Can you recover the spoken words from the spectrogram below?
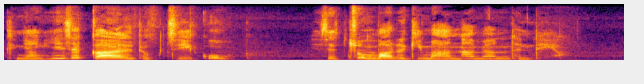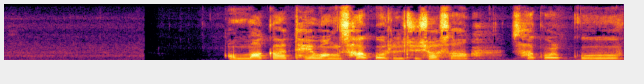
그냥 흰 색깔 벽지이고 이제 좀 마르기만 하면 된대요. 엄마가 대왕 사골을 주셔서 사골국에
